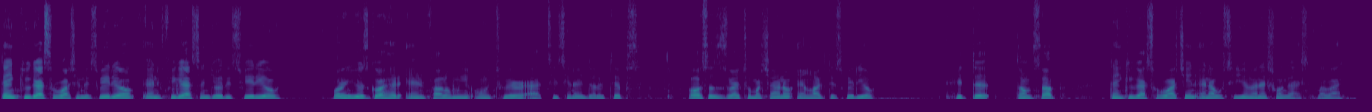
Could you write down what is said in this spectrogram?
Thank you guys for watching this video and if you guys enjoyed this video why don't you just go ahead and follow me on Twitter at CCNA Daily Tips. Also subscribe to my channel and like this video. Hit the thumbs up Thank you guys for watching and I will see you in the next one guys. Bye bye.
